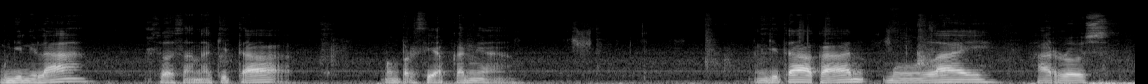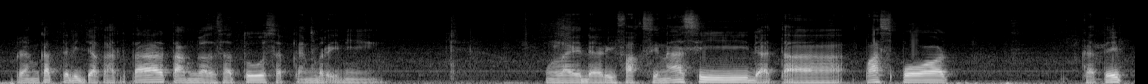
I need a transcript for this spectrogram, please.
Beginilah suasana kita mempersiapkannya. Dan kita akan mulai harus berangkat dari Jakarta tanggal 1 September ini mulai dari vaksinasi, data paspor, KTP,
